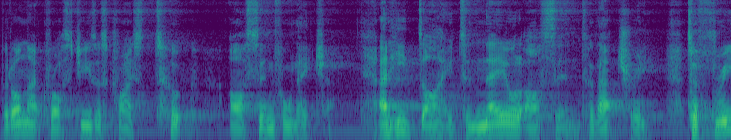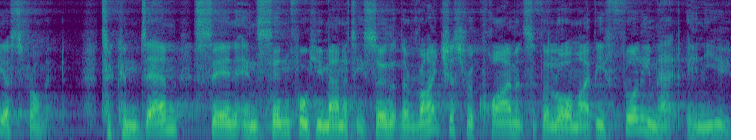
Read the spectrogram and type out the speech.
But on that cross, Jesus Christ took our sinful nature and he died to nail our sin to that tree, to free us from it, to condemn sin in sinful humanity so that the righteous requirements of the law might be fully met in you.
